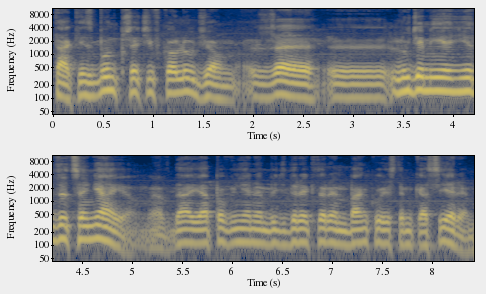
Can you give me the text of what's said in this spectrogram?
tak, jest bunt przeciwko ludziom, że e, ludzie mnie nie doceniają, prawda, ja powinienem być dyrektorem banku, jestem kasjerem,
